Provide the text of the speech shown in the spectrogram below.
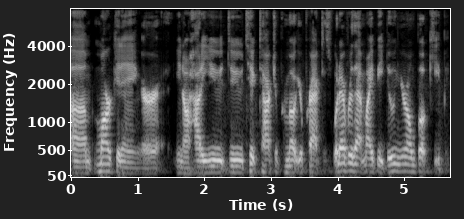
um, marketing or you know how do you do TikTok to promote your practice, whatever that might be. Doing your own bookkeeping,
